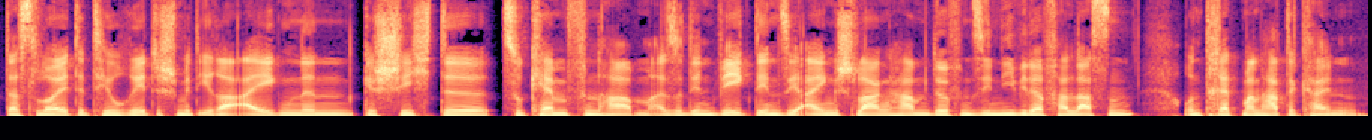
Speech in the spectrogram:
dass Leute theoretisch mit ihrer eigenen Geschichte zu kämpfen haben. Also den Weg, den sie eingeschlagen haben, dürfen sie nie wieder verlassen. Und Trettmann hatte keinen.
